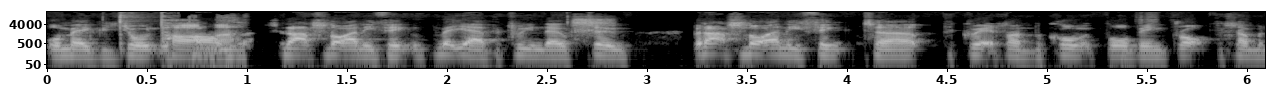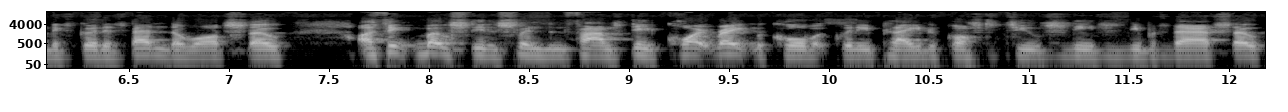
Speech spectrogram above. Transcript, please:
or maybe joint Palmer. Palmer. So that's not anything. But yeah, between those two, but that's not anything to, to criticise McCormick for being dropped for somebody as good as Benda was. So I think mostly the Swindon fans did quite rate McCormick when he played across the two seasons he was there. So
